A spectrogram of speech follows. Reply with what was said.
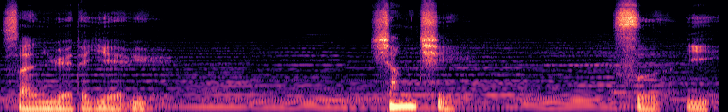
三月的夜雨，香气四溢。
